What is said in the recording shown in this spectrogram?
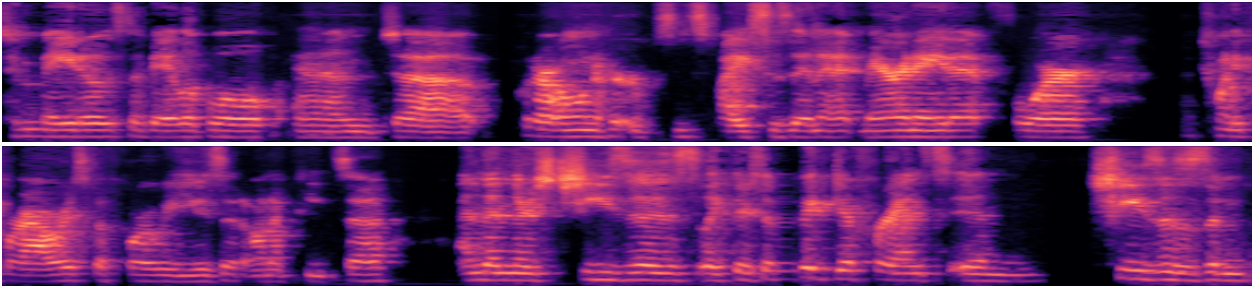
tomatoes available and uh, put our own herbs and spices in it, marinate it for 24 hours before we use it on a pizza. And then there's cheeses. Like there's a big difference in cheeses and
